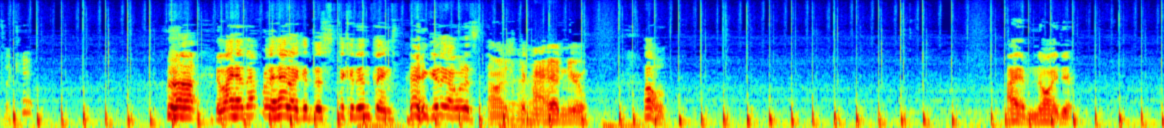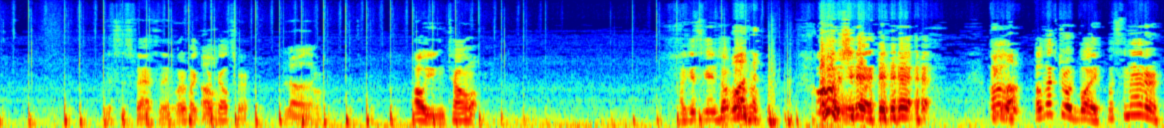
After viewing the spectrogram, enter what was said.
click it. if I had that for a head, I could just stick it in things. Get it? I want to. I want to stick my head in you. Oh. Oh. I have no idea. This is fascinating. What if I click Oh. elsewhere? No. Oh. oh, you can tell. What? I guess the game's over. What? Oh, oh shit! oh. Electrode boy, what's the matter?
